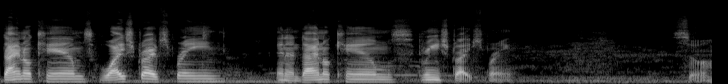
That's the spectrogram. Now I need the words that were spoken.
Dynocams white stripe spring and a Dynocams green stripe spring. So,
